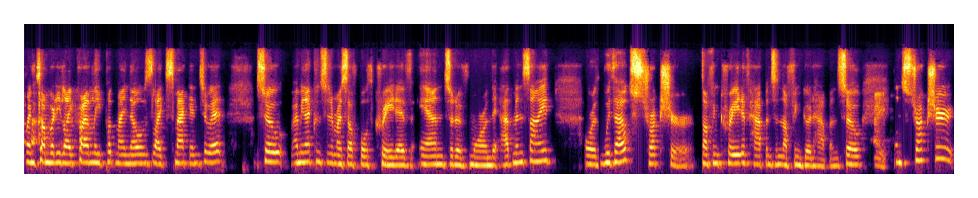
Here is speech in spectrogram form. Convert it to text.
when somebody like finally put my nose like smack into it. So, I mean, I consider myself both creative and sort of more on the admin side or without structure, nothing creative happens and nothing good happens. So, right. and structure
